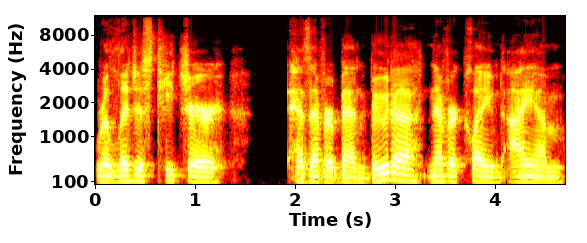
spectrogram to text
religious teacher has ever been. Buddha never claimed, I am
